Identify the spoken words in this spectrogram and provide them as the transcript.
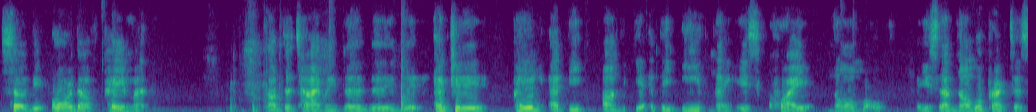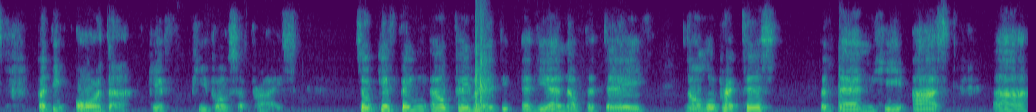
so the order of payment, not the timing. The, the, the actually paying at the on at the evening is quite normal. It's a normal practice, but the order give people surprise. So giving out payment at the, at the end of the day normal practice, but then he asked uh,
